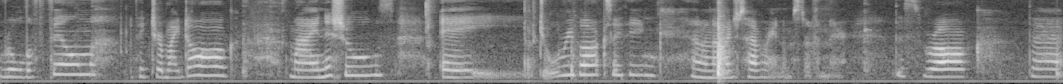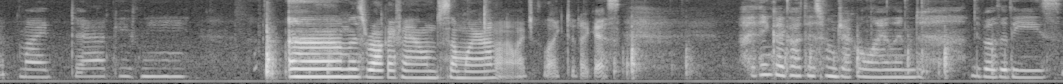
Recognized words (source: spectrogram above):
roll of film, a picture of my dog, my initials, a jewelry box I think. I don't know, I just have random stuff in there. This rock that my dad gave me. Um, this rock I found somewhere, I don't know, I just liked it I guess. I think I got this from Jekyll Island, both of these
